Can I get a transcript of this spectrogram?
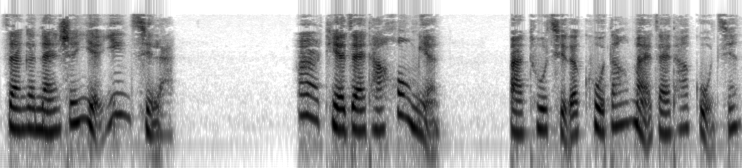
三个男生也硬起来，二贴在他后面，把凸起的裤裆埋在他骨间。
